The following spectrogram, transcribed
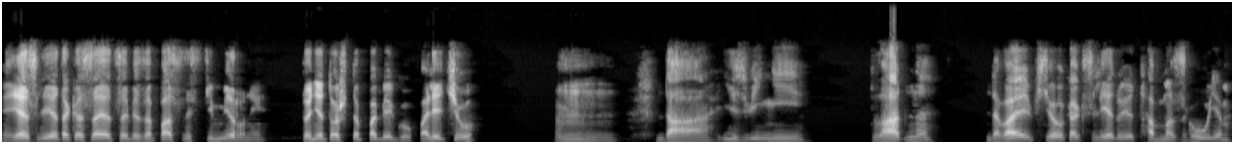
Если это касается безопасности мирной, то не то что побегу, полечу. М да, извини. Ладно, давай все как следует обмозгуем.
